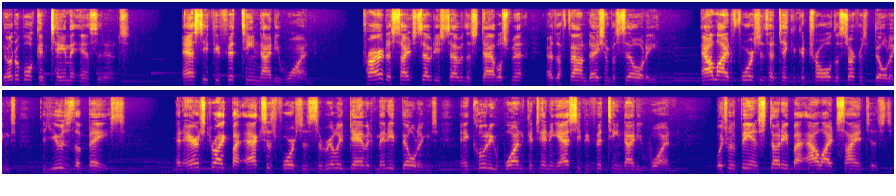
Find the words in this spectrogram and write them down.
Notable Containment Incidents SCP-1591 Prior to Site-77's establishment as a Foundation facility, Allied forces had taken control of the surface buildings to use as a base. An airstrike by Axis forces severely damaged many buildings, including one containing SCP-1591, which was being studied by Allied scientists.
